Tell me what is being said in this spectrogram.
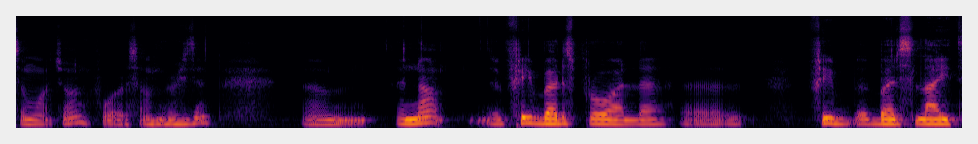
ስሟቸውን for some reason እና FreeBuds Pro አለ። FreeBuds Lite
